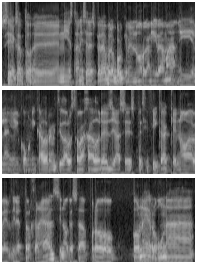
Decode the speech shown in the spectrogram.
Sí, exacto. Eh, ni está ni se le espera, pero porque en el nuevo organigrama y en el comunicado remitido a los trabajadores ya se especifica que no va a haber director general, sino que se va a proponer una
